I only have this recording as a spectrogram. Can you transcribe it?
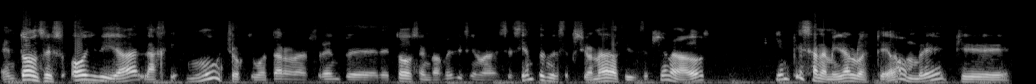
Entonces, hoy día, la, muchos que votaron al frente de, todos en 2019 se sienten decepcionadas y decepcionados y empiezan a mirarlo a este hombre que,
